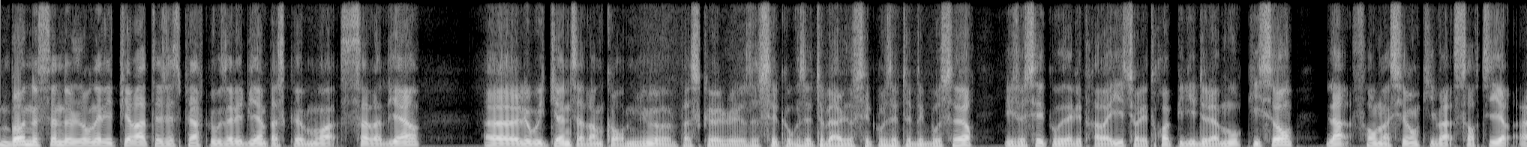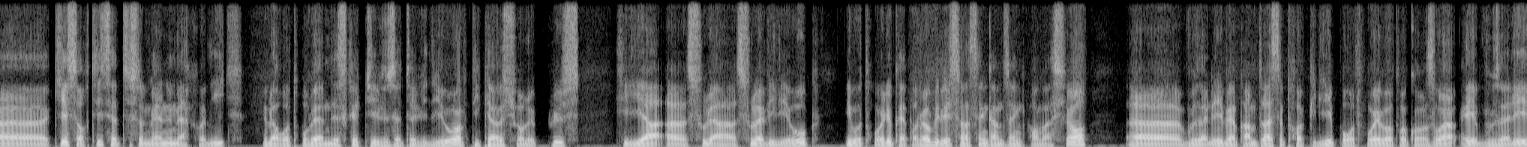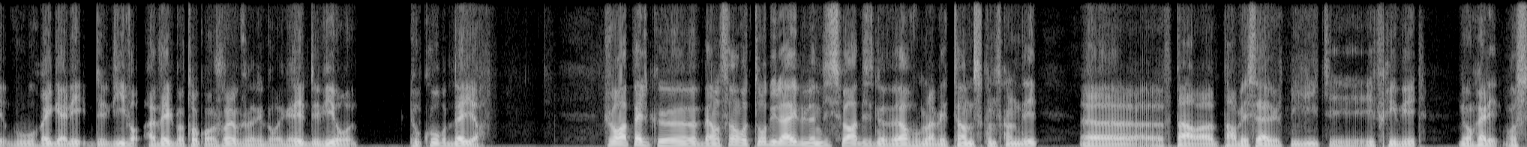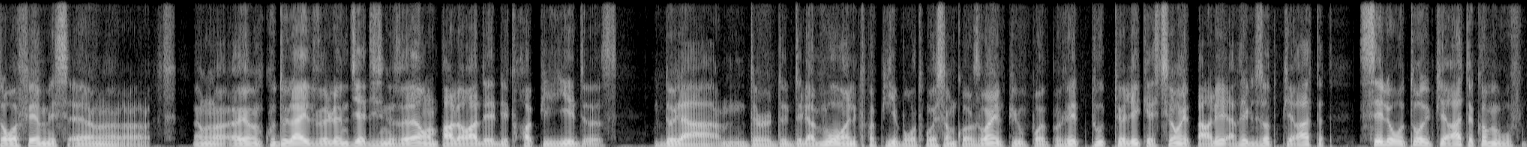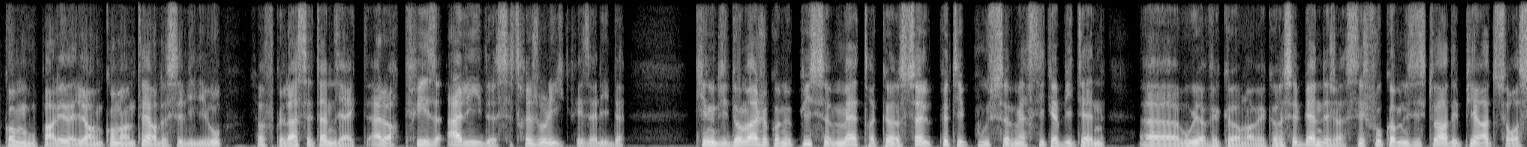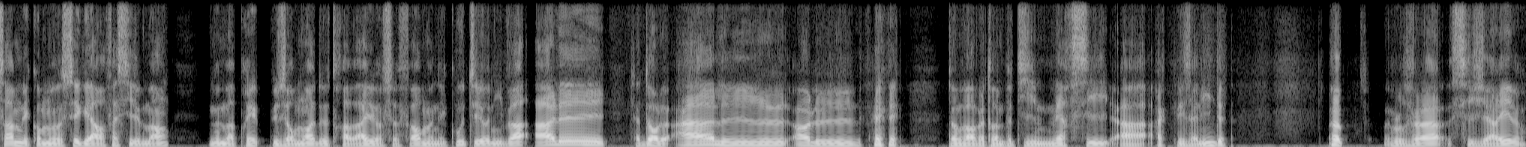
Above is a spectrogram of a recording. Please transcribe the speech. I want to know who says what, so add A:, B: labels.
A: Bonne fin de journée les pirates, j'espère que vous allez bien parce que moi ça va bien. Euh, le week-end ça va encore mieux euh, parce que je sais que vous êtes là, je sais que vous êtes des bosseurs et je sais que vous allez travailler sur les trois piliers de l'amour qui sont la formation qui va sortir, euh, qui est sortie cette semaine, mercredi. Vous la retrouvez en descriptif de cette vidéo en cliquant sur le plus qu'il y a sous, la, sous la vidéo et vous trouvez le catalogue des 155 formations. Euh, vous allez mettre en place trois piliers pour retrouver votre conjoint et vous allez vous régaler de vivre avec votre conjoint. Vous allez vous régaler de vivre tout court d'ailleurs. Je vous rappelle que ben, fait un retour du live lundi soir à 19h. Vous me l'avez tant demandé euh, par, par message public et, et, privé. Donc allez, on se refait un, coup de live lundi à 19h. On parlera des trois piliers de, de la de, de, l'amour, hein, les trois piliers pour retrouver son conjoint, et puis vous pourrez poser toutes les questions et parler avec les autres pirates. C'est le retour du pirate, comme vous, comme vous parlez d'ailleurs en commentaire de ces vidéos, sauf que là c'est en direct. Alors, Crise Alide, c'est très joli, Crise Alide, qui nous dit Dommage qu'on ne puisse mettre qu'un seul petit pouce, merci capitaine. Euh, oui, avec un, avec un c'est bien déjà. C'est fou comme les histoires des pirates se ressemblent et comme on s'égare facilement. Même après plusieurs mois de travail, on se forme, on écoute et on y va. Allez J'adore le allez, allez. Donc on va remettre un petit merci à, à Chrysalide. Hop, voilà, si j'y arrive.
